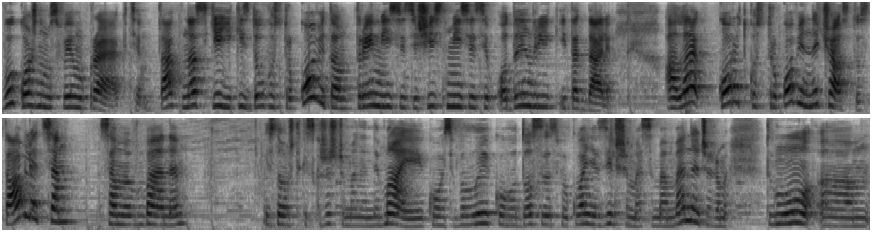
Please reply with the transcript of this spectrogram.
В кожному своєму проєкті. Так, у нас є якісь довгострокові, там 3 місяці, 6 місяців, 1 рік і так далі. Але короткострокові не часто ставляться саме в мене. І знову ж таки скажу, що в мене немає якогось великого досвіду спілкування з іншими smm менеджерами тому. Ем,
